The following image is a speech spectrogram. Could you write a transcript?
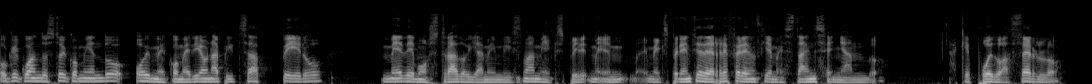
o que cuando estoy comiendo, hoy me comería una pizza, pero me he demostrado ya a mí misma, mi, experiencia de referencia me está enseñando a que puedo hacerlo,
